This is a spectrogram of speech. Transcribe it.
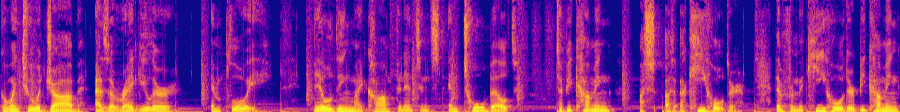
going to a job as a regular employee, building my confidence and, and tool belt to becoming a, a, a, key holder. Then from the key holder, becoming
